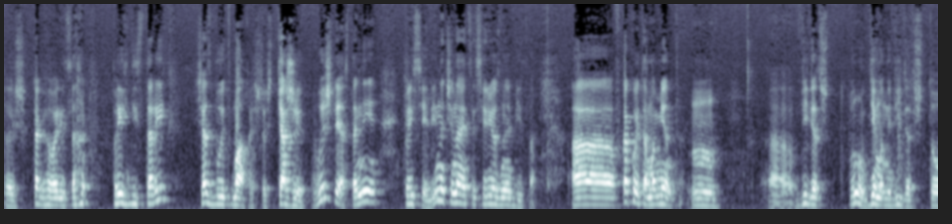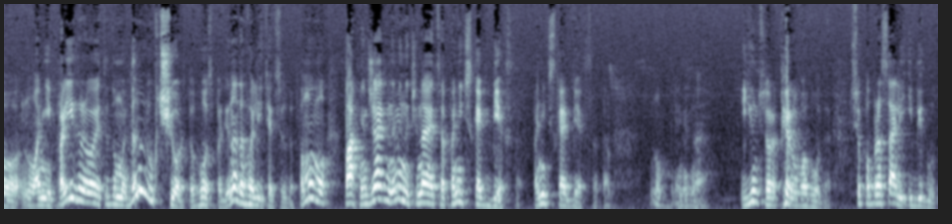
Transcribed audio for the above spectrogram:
То есть, как говорится, пригни старик, сейчас будет махать, то есть тяжи вышли, остальные присели. И начинается серьезная битва а в какой-то момент а, видят, ну, демоны видят, что ну, они проигрывают и думают, да ну его к черту, господи, надо валить отсюда. По-моему, пахнет жареным и начинается паническое бегство. Паническое бегство там, ну, я не знаю, июнь 41 -го года. Все побросали и бегут.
